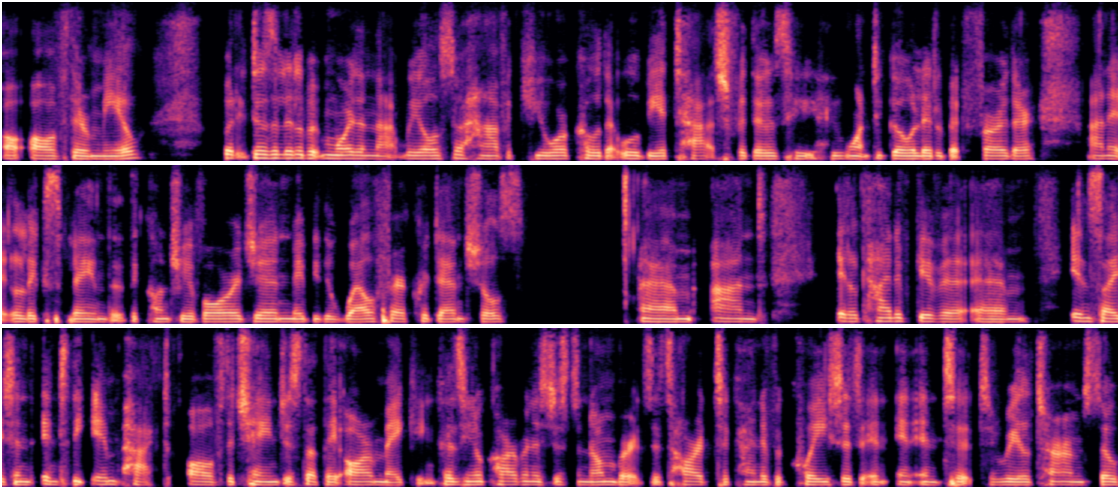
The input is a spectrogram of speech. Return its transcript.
of their meal. But it does a little bit more than that. We also have a QR code that will be attached for those who, who want to go a little bit further, and it'll explain the, the country of origin, maybe the welfare credentials, um, and it'll kind of give a um, insight in, into the impact of the changes that they are making. Because you know carbon is just a number. It's, it's hard to kind of equate it in, in, into to real terms. So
